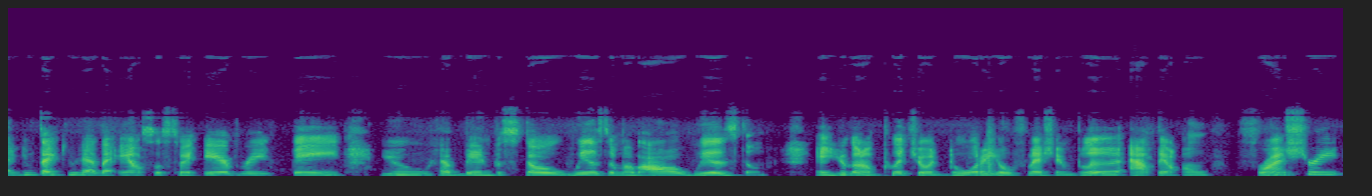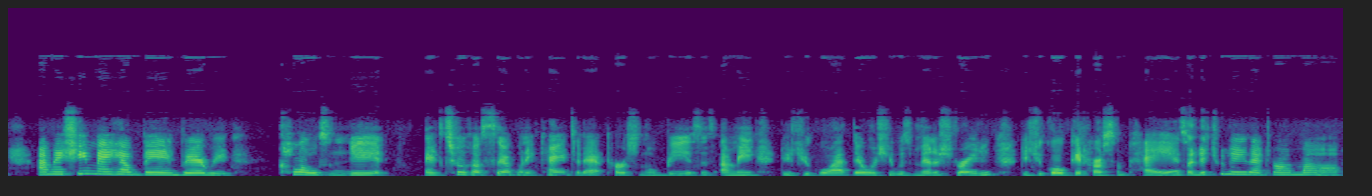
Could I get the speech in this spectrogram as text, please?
you think you have the answers to everything. You have been bestowed wisdom of all wisdom. And you're going to put your daughter, your flesh and blood, out there on Front Street. I mean, she may have been very close knit and to herself when it came to that personal business. I mean, did you go out there when she was ministrating? Did you go get her some pads or did you leave that to her mom?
